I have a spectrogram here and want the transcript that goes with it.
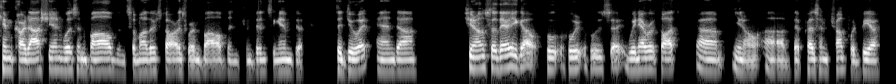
Kim Kardashian was involved and some other stars were involved in convincing him to to do it. And uh, you know, so there you go. Who who who's uh, we never thought um, you know uh, that President Trump would be a,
